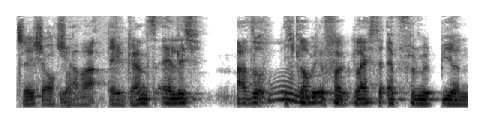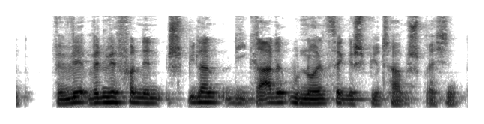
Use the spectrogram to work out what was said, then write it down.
Sehe ich auch so. Ja, aber ey, ganz ehrlich, also ich glaube, ihr vergleicht Äpfel mit Bieren. Wenn wir, wenn wir von den Spielern, die gerade U19 gespielt haben, sprechen.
